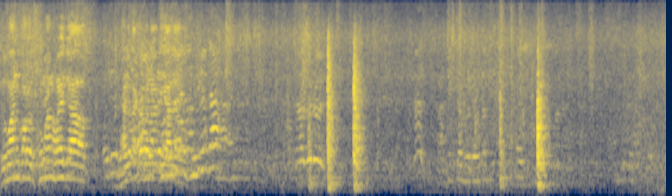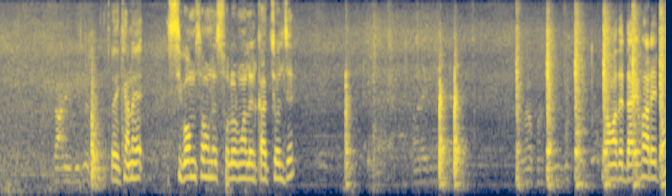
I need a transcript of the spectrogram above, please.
সমান করো সমান হয়ে যাও। ঝালে দেখাবে না দেয়ালে তো এখানে শিবম সাউন্ডের সোলোর মালের কাজ চলছে। আমাদের ড্রাইভার এটা।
